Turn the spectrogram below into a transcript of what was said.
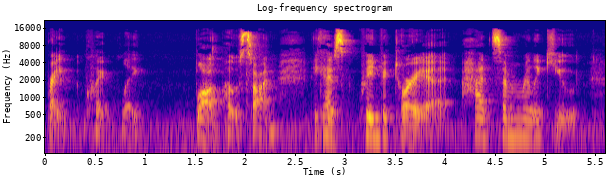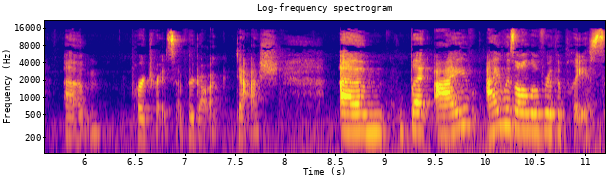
write a quick like blog post on because Queen Victoria had some really cute um, portraits of her dog Dash. Um, but I, I was all over the place.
